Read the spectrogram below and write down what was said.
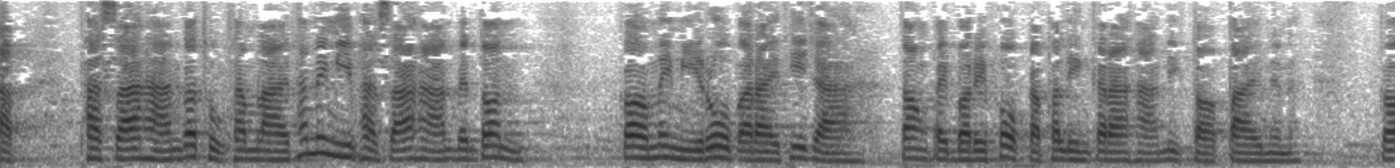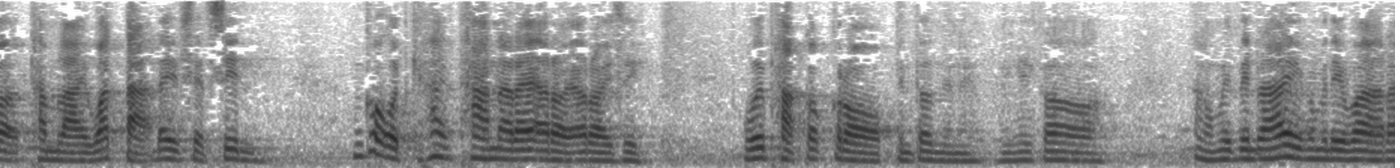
ดับภาษาหารก็ถูกทำลาย ถ้าไม่มีภาษาหารเป็นต้น ก็ไม่มีรูปอะไรที่จะต้องไปบริโภคกับพลิงกราหารอีกต่อไปเนี่ยนะ ก็ทำลายวัตตะได้เสร็จสิ้น มันก็อดทานอะไรอร่อยอร่อยสิโอ้ยผักก็กรอบเป็นต้นเนี่ยนะอย่างนี้ก็เอาไม่เป็นไรก็ไม่ได้ว่าอะไร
